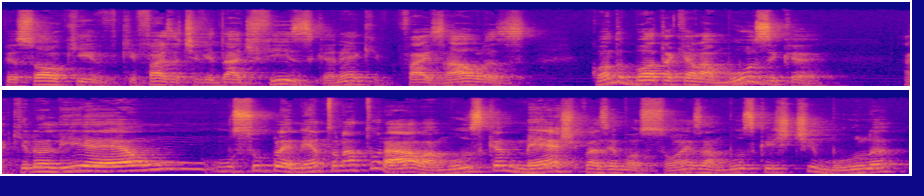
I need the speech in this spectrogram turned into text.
pessoal que, que faz atividade física, né? que faz aulas, quando bota aquela música, Aquilo ali é um, um suplemento natural. A música mexe com as emoções, a música estimula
